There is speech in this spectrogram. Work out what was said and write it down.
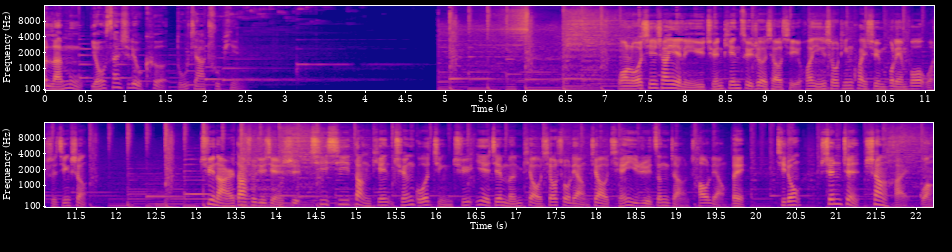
本栏目由三十六氪独家出品。网罗新商业领域全天最热消息，欢迎收听快讯不联播，我是金盛。去哪儿大数据显示，七夕当天全国景区夜间门票销售量较前一日增长超两倍，其中深圳、上海、广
